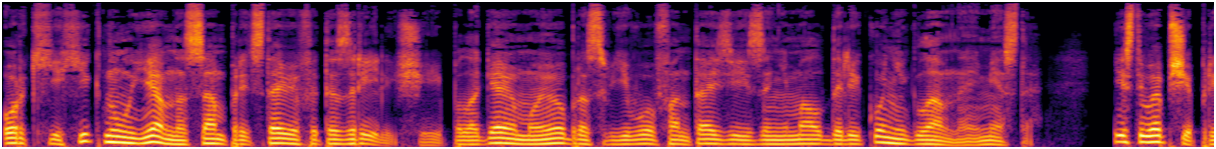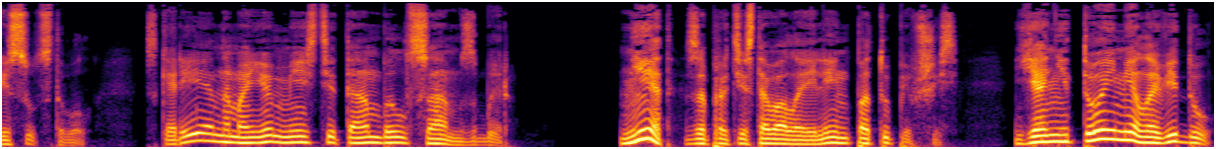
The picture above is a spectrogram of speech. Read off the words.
Орк хихикнул, явно сам представив это зрелище, и, полагаю, мой образ в его фантазии занимал далеко не главное место, если вообще присутствовал. Скорее, на моем месте там был сам Сбыр. «Нет», — запротестовала Элейн, потупившись. «Я не то имела в виду».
